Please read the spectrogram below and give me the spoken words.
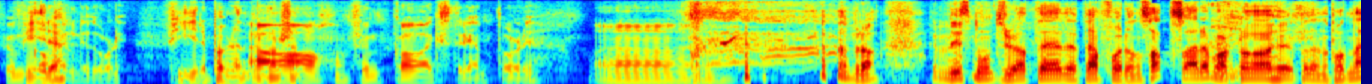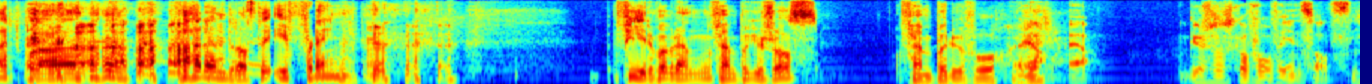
funka Fire? veldig dårlig. fire på Brenden, Ja, kanskje. han funka ekstremt dårlig. Uh, Bra. Hvis noen tror at eh, dette er forhåndssatt, så er det bare til å høre på denne podden her. For her endres det i fleng. Fire på Brenden, fem på Gussiås, fem på Rufo. Eller? ja, ja. Gudskjelov skal få for innsatsen.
